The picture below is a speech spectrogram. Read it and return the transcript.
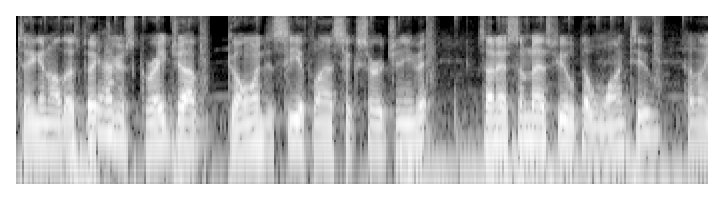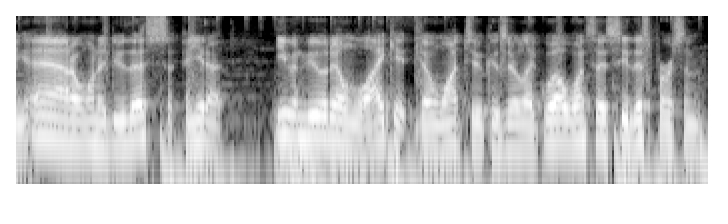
taking all those pictures. Great job going to see a plastic surgeon, even. So I know sometimes people don't want to. They're like, eh, I don't want to do this. And you know, even people who don't like it don't want to because they're like, well, once I see this person,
